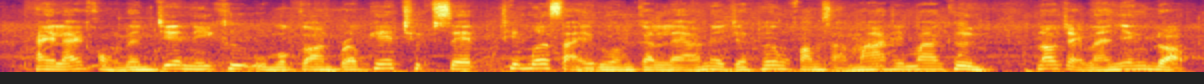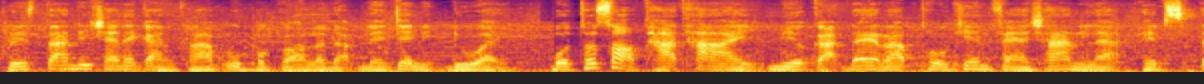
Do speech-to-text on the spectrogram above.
ๆ ไฮไลท์ของดันเจี้ยนนี้คืออุปกรณ์ประเภทชุดเซตที่เมื่อใส่รวมกันแล้วเนี่ยจะเพิ่มความสามารถให้มากขึ้น นอกจากนั้นยังดรอปคริสตัลที่ใช้ในการคราฟอุปกรณ์ระดับเลเจนด์อีกด้วย บททดสอบท้าทายมีโอกาสได้รับโทเค็นแฟชั่นและเพชรสเต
